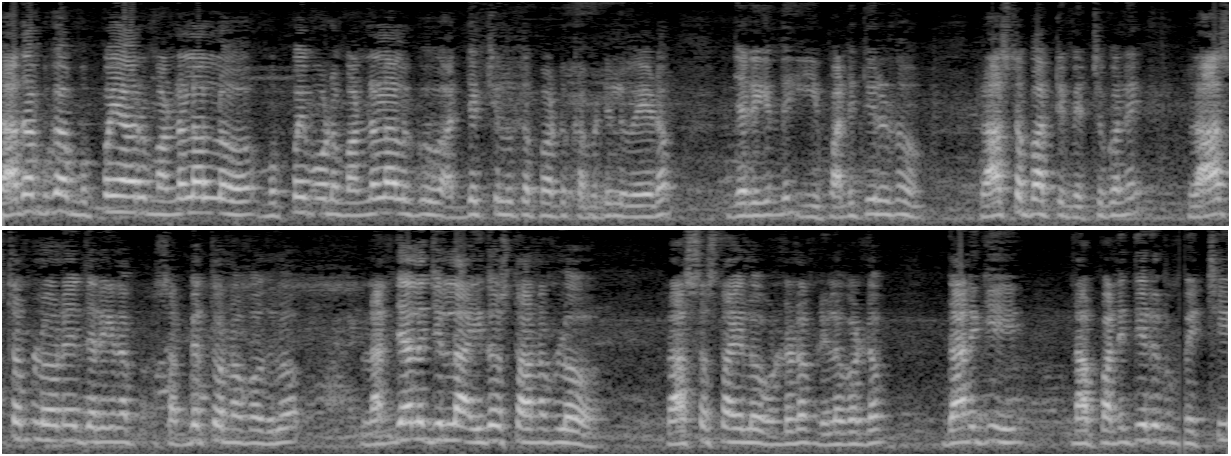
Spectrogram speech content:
దాదాపుగా ముప్పై ఆరు మండలాల్లో ముప్పై మూడు మండలాలకు అధ్యక్షులతో పాటు కమిటీలు వేయడం జరిగింది. ఈ పనితీరును రాష్ట్ర పార్టీ మెచ్చుకొని రాష్ట్రంలోనే జరిగిన సభ్యత్వ నమోదులో నంద్యాల జిల్లా ఐదో స్థానంలో రాష్ట్ర స్థాయిలో ఉండడం నిలబడడం దానికి నా పనితీరుకు మెచ్చి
